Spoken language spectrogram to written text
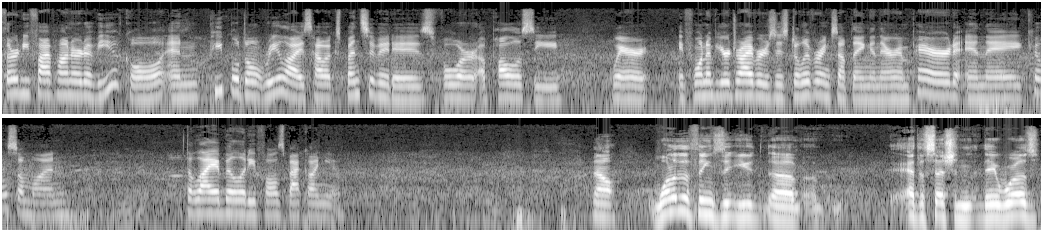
3500 a vehicle and people don't realize how expensive it is for a policy where if one of your drivers is delivering something and they're impaired and they kill someone, the liability falls back on you. Now, one of the things that you uh, at the session there was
